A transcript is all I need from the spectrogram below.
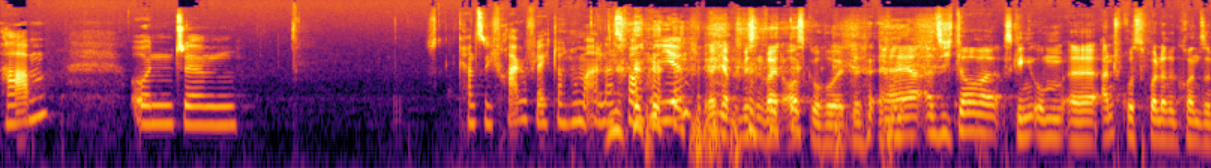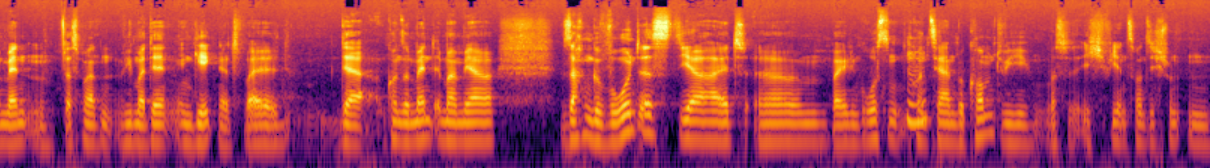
haben? Und ähm, Kannst du die Frage vielleicht doch nochmal anders formulieren? ja, ich habe ein bisschen weit ausgeholt. ja, ja, also ich glaube. Es ging um äh, anspruchsvollere Konsumenten, dass man, wie man denen entgegnet, weil der Konsument immer mehr Sachen gewohnt ist, die er halt ähm, bei den großen mhm. Konzernen bekommt, wie, was weiß ich, 24 Stunden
